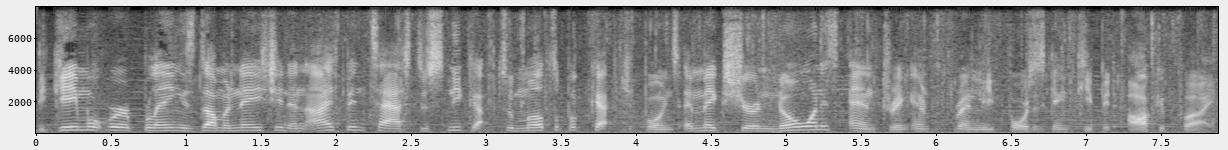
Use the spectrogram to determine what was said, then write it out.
The game mode we're playing is Domination and I've been tasked to sneak up to multiple capture points and make sure no one is entering and friendly forces can keep it occupied.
